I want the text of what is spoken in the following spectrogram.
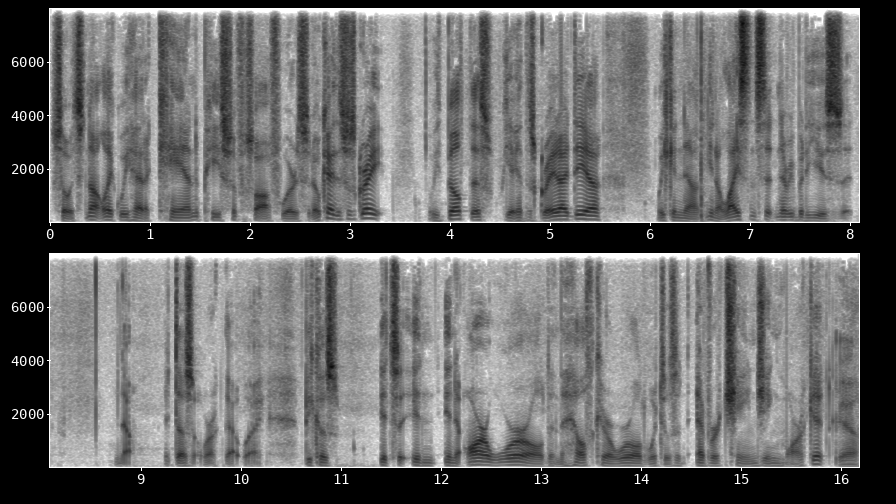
So it's not like we had a canned piece of software and said, "Okay, this is great. We've built this. We had this great idea. We can now, you know, license it and everybody uses it." No, it doesn't work that way because it's in in our world, in the healthcare world, which is an ever-changing market Yeah.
